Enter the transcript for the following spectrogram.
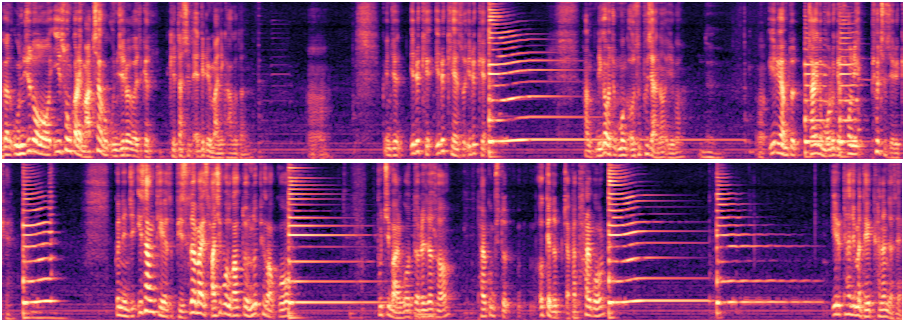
그러니까 운지도 이 손가락에 맞춰고 운지를 이렇게 기타 칠 때 애들이 많이 가거든. 어. 그 이제 이렇게 이렇게 해서 이렇게. 한 네가 좀 뭔가 어설프지 않아 이거? 네. 어, 이렇게 하면 또 자기도 모르게 손이 펼쳐져 이렇게. 근데 이제 이 상태에서 비스듬하게 45도 각도로 눕혀갖고 붙지 말고 떨어져서 팔꿈치도 어깨도 약간 탈골 이렇게 하지만 되게 편한 자세.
